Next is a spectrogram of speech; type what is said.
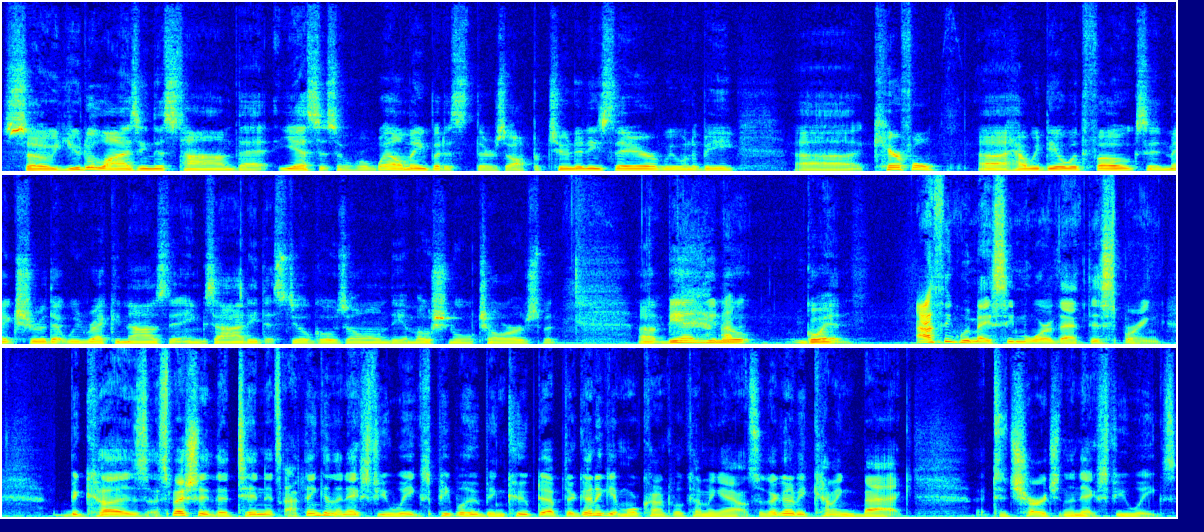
So utilizing this time that yes, it's overwhelming, but it's there's opportunities there. We want to be uh, careful uh, how we deal with folks and make sure that we recognize the anxiety that still goes on, the emotional charge. But uh, Ben, you know, I, go ahead. I think we may see more of that this spring because especially the attendance i think in the next few weeks people who've been cooped up they're going to get more comfortable coming out. So they're going to be coming back to church in the next few weeks.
